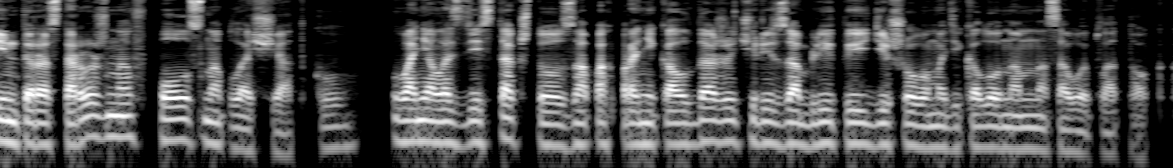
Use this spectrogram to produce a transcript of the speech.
Интер осторожно вполз на площадку. Воняло здесь так, что запах проникал даже через облитый дешевым одеколоном носовой платок.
